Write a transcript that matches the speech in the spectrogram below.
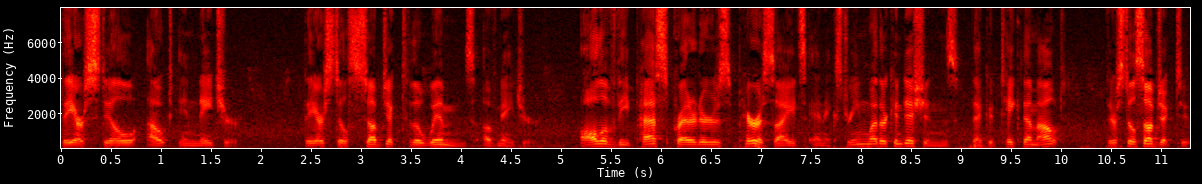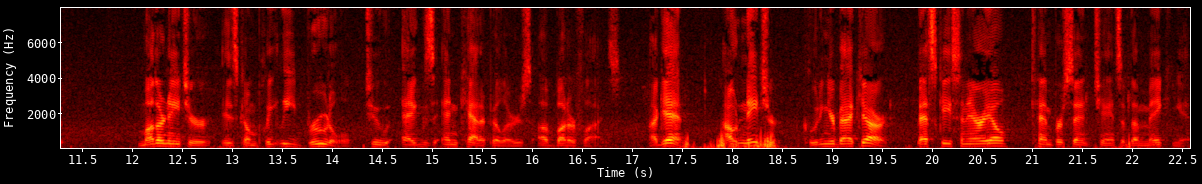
they are still out in nature. They are still subject to the whims of nature. All of the pests, predators, parasites, and extreme weather conditions that could take them out, they're still subject to. Mother Nature is completely brutal to eggs and caterpillars of butterflies. Again, out in nature, including your backyard. Best case scenario, 10% chance of them making it.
